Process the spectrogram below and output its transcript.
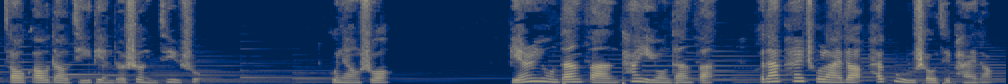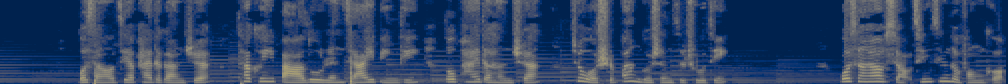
糟糕到极点的摄影技术。姑娘说：“别人用单反，他也用单反，可他拍出来的还不如手机拍的。我想要街拍的感觉，他可以把路人甲乙丙丁都拍得很全。”就我是半个身子出镜，我想要小清新的风格，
